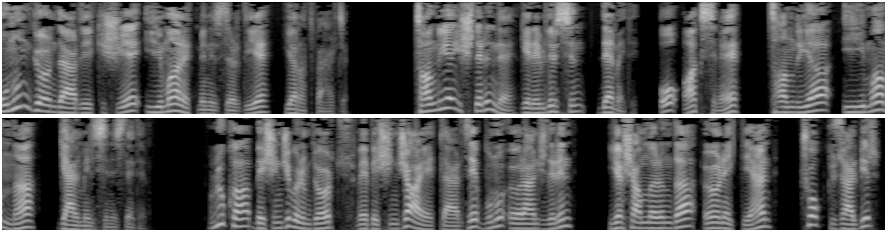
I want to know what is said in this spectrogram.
onun gönderdiği kişiye iman etmenizdir diye yanıt verdi. Tanrı'ya işlerinle gelebilirsin demedi. O aksine Tanrı'ya imanla gelmelisiniz dedi. Luka 5. bölüm 4 ve 5. ayetlerde bunu öğrencilerin yaşamlarında örnekleyen çok güzel bir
